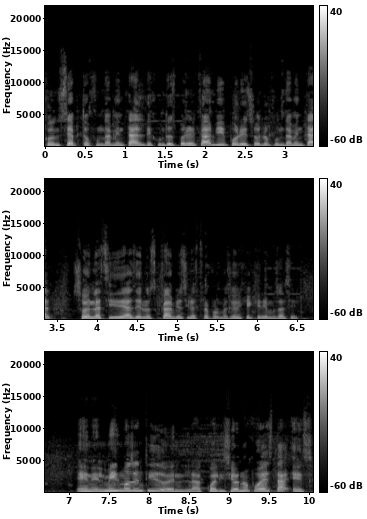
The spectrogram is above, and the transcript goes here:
concepto fundamental de Juntos por el Cambio y por eso lo fundamental son las ideas de los cambios y las transformaciones que queremos hacer. En el mismo sentido, en la coalición opuesta es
